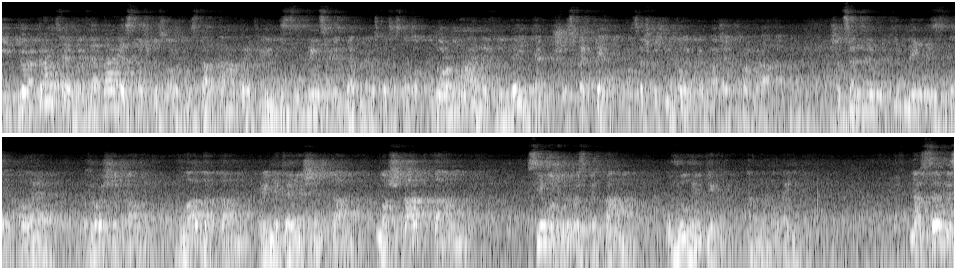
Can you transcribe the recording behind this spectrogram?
І бюрократія виглядає з точки зору стартаперів і, в принципі, я використаю це слово, нормальних людей як щось таке. Ну, це штучний інтелект, як бачать бюрократа. Що це необхідне якесь зло, але гроші там, влада там, прийняття рішень там, масштаб там, всі можливості там, у великих, а не маленьких. Наш сервіс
